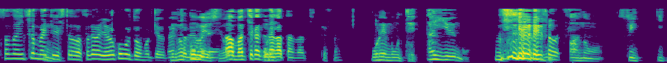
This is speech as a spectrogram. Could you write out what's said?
そのいつも言ってる人は、それは喜ぶと思うけどね。喜ぶそれはねあ、間違ってなかったんだってさ。俺もう絶対言うもん。そう。あの、すいい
